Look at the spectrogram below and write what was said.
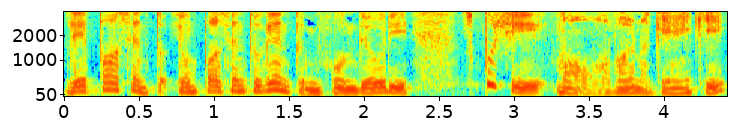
4%減と見込んでおり、少し、まあ、大幅な減益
